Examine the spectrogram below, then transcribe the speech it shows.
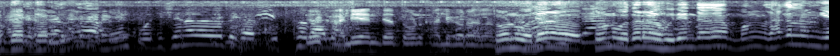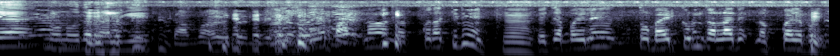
धर धर. धर. मेन पोझिशन कुठं खाली? आहे त्या तोंड खाली करायला तोंड वदर तोंड वदर होऊ दे ना त्याचं मग झाकण लावून घ्या. तोंड वदर झालं की. पाटणं लपकतात की नाही हं. त्याच्या पहिले तो बाईट करून चालला ते लपकायच्या पहिले.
